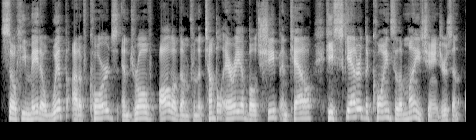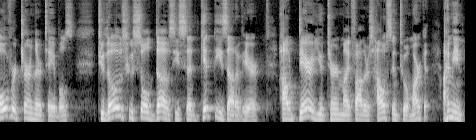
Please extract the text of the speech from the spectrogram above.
So he made a whip out of cords and drove all of them from the temple area, both sheep and cattle. He scattered the coins of the money changers and overturned their tables. To those who sold doves, he said, Get these out of here. How dare you turn my father's house into a market? I mean,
